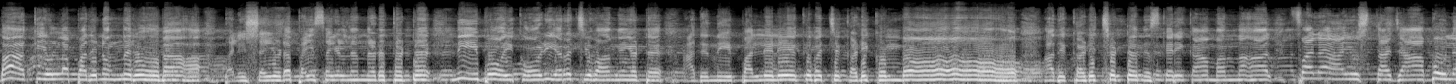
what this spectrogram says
ബാക്കിയുള്ള പതിനൊന്ന് രൂപ പലിശയുടെ പൈസയിൽ നിന്നെടുത്തിട്ട് നീ പോയി കോഴിയിറച്ചി വാങ്ങിയിട്ട് അത് നീ പല്ലിലേക്ക് വെച്ച് കടിക്കുമ്പോ അത് കടിച്ചിട്ട് നിസ്കരിക്കാൻ വന്നാൽ ഫലായുസ്തജാബുല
